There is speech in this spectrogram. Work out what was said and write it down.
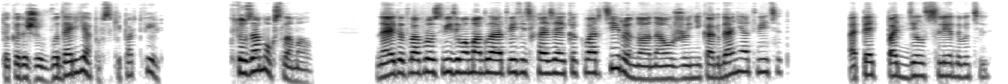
Так это же Водорьяповский портфель. Кто замок сломал? На этот вопрос, видимо, могла ответить хозяйка квартиры, но она уже никогда не ответит. Опять поддел следователь.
